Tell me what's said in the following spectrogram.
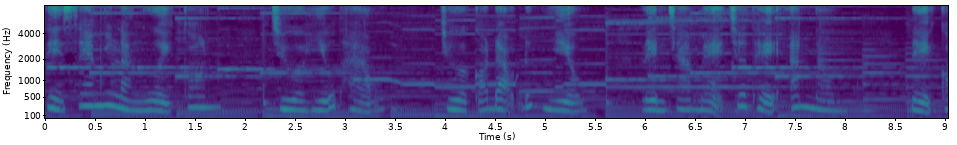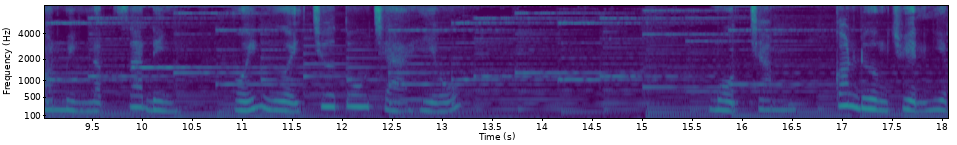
thì xem như là người con chưa hiếu thảo chưa có đạo đức nhiều nên cha mẹ chưa thể an lòng để con mình lập gia đình với người chưa tu trả hiếu. 100. Con đường chuyển nghiệp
